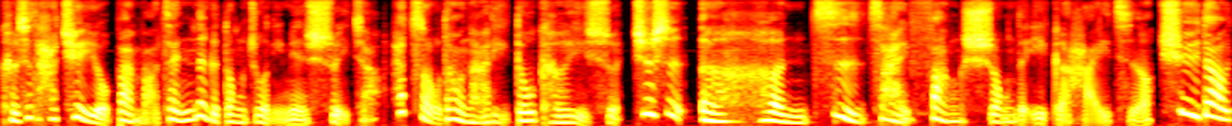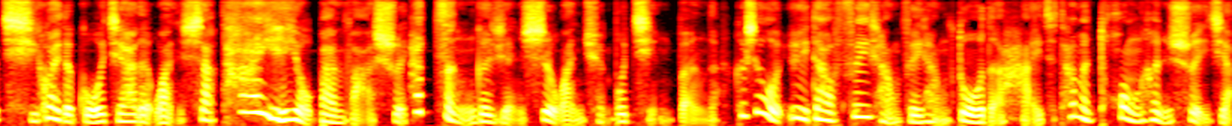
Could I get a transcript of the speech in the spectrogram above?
可是他却有办法在那个动作里面睡着，他走到哪里都可以睡，就是呃很。很自在放松的一个孩子哦，去到奇怪的国家的晚上，他也有办法睡，他整个人是完全不紧绷的。可是我遇到非常非常多的孩子，他们痛恨睡觉，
